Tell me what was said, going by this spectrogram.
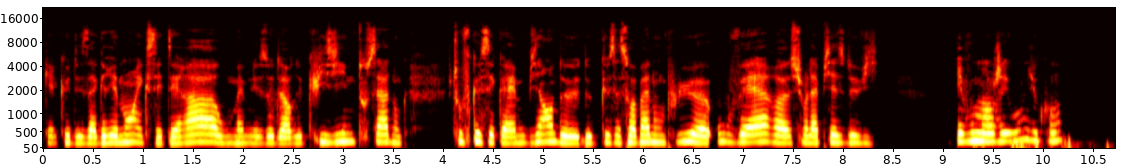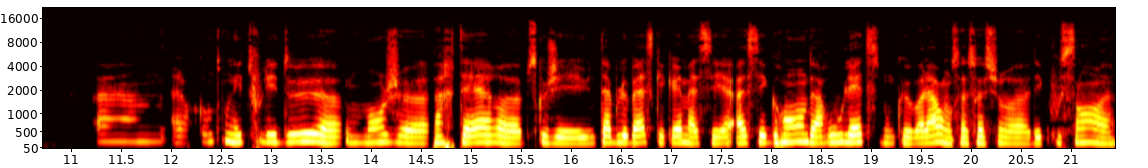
quelques désagréments, etc. Ou même les odeurs de cuisine, tout ça. Donc, je trouve que c'est quand même bien de, de, que ça soit pas non plus ouvert sur la pièce de vie. Et vous mangez où du coup? Euh, alors quand on est tous les deux, on mange par terre puisque j'ai une table basse qui est quand même assez assez grande à roulettes, donc voilà, on s'assoit sur des coussins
